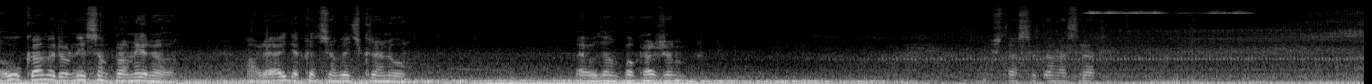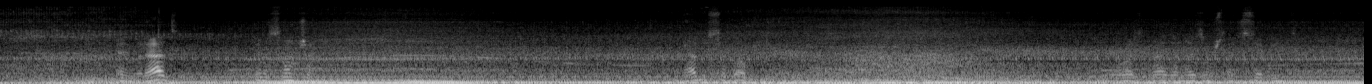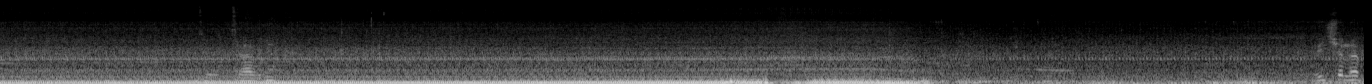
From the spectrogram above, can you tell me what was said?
Ovu kameru nisam planirao, ali ajde kad sam već krenuo. Evo da vam pokažem šta se danas radi. Evo rad, evo sunčan. Radi se dobro. Ova zgrada ne znam šta će sve biti. hodně. Víče lep.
